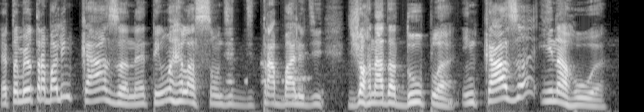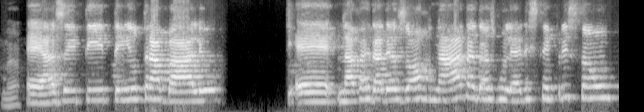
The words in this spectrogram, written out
É também o trabalho em casa, né? Tem uma relação de, de trabalho, de, de jornada dupla, em casa e na rua, né? É, a gente tem o trabalho, é, na verdade, a jornada das mulheres sempre são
